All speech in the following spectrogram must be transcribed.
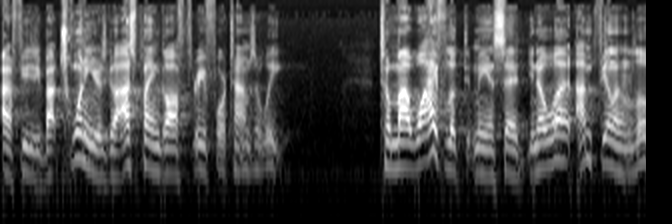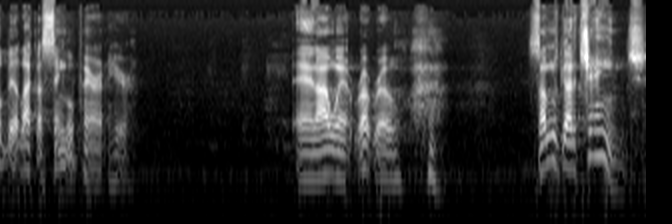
a few, about 20 years ago, I was playing golf three or four times a week. Till my wife looked at me and said, You know what? I'm feeling a little bit like a single parent here. And I went, Rut row, something's got to change.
